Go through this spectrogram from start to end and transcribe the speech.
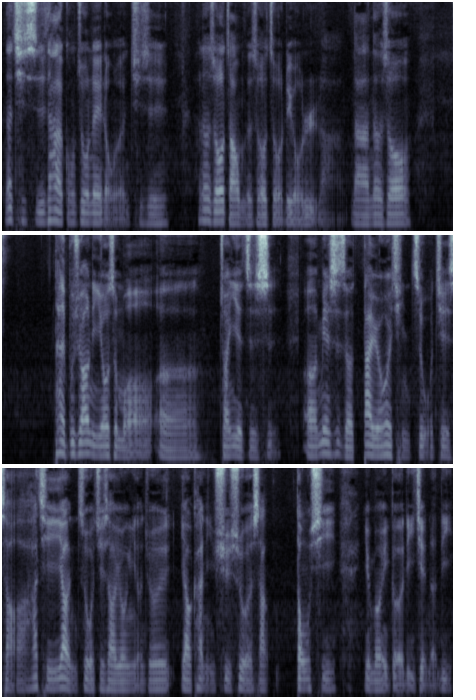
那其实他的工作内容呢，其实他那时候找我们的时候只有六日啦。那那时候他也不需要你有什么呃专业知识，呃，面试者大约会请自我介绍啊。他其实要你自我介绍用意呢，就是要看你叙述的上。东西有没有一个理解能力？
